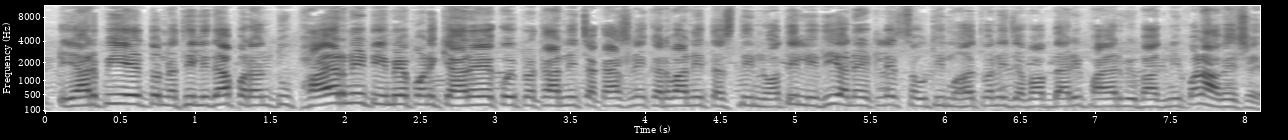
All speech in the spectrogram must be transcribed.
ટીઆરપીએ તો નથી લીધા, પરંતુ ફાયરની ટીમે પણ ક્યારેય કોઈ પ્રકારની ચકાસણી કરવાની તસ્દી નહોતી લીધી અને એટલે સૌથી મહત્વની જવાબદારી ફાયર વિભાગની પણ આવે છે.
